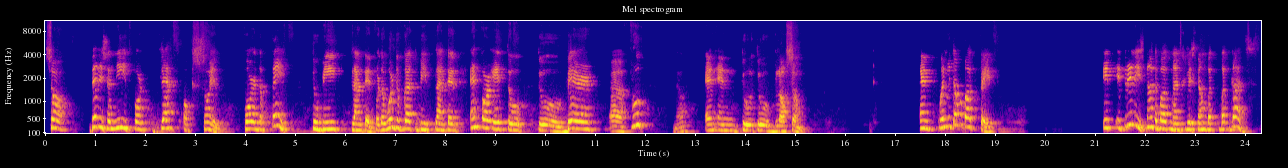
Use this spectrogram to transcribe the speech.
So there is a need for depth of soil, for the faith to be planted, for the word of God to be planted, and for it to, to bear uh, fruit no? and, and to, to blossom. And when we talk about faith, it, it really is not about man's wisdom, but, but God's,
